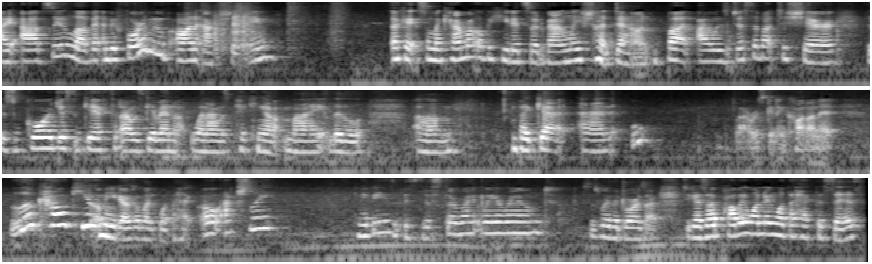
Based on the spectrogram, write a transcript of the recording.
I absolutely love it. And before I move on actually, Okay, so my camera overheated so it randomly shut down, but I was just about to share this gorgeous gift that I was given when I was picking up my little um, baguette and, ooh, flowers getting caught on it. Look how cute. I mean, you guys are like, what the heck? Oh, actually, maybe is, is this the right way around? This is where the drawers are. So you guys are probably wondering what the heck this is,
